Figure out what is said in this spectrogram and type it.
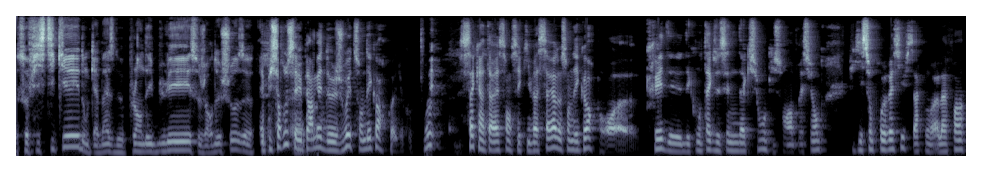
sophistiqué, donc à base de plans débulés, ce genre de choses. Et puis surtout, ça lui permet de jouer de son décor, quoi, du coup. Oui. C'est ça qui est intéressant, c'est qu'il va servir de son décor pour créer des, des, contextes de scènes d'action qui sont puis qui sont progressifs. C'est-à-dire qu'à la fin,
